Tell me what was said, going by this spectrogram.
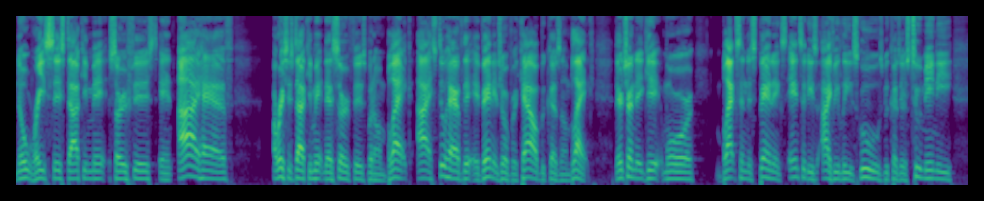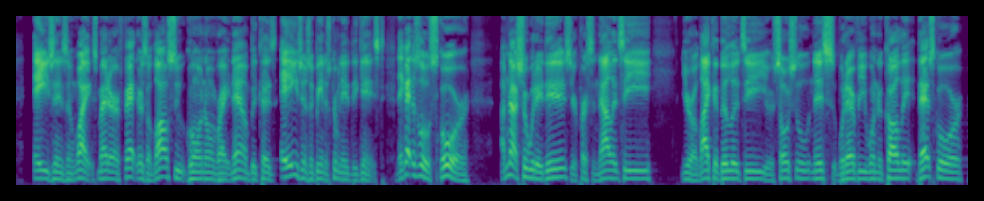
no racist document surfaced, and I have a racist document that surfaced, but I'm black, I still have the advantage over Cal because I'm black. They're trying to get more blacks and Hispanics into these Ivy League schools because there's too many Asians and whites. Matter of fact, there's a lawsuit going on right now because Asians are being discriminated against. They got this little score. I'm not sure what it is, your personality, your likability, your socialness, whatever you want to call it. That score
